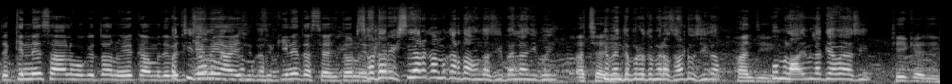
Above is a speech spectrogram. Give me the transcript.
ਤੇ ਕਿੰਨੇ ਸਾਲ ਹੋ ਗਏ ਤੁਹਾਨੂੰ ਇਹ ਕੰਮ ਦੇ ਵਿੱਚ? 25 ਸਾਲ ਕਿਵੇਂ ਹੋ ਗਏ ਆਏ ਸੀ ਕੰਮ ਤੁਸੀਂ। ਕਿਹਨੇ ਦੱਸਿਆ ਸੀ ਤੁਹਾਨੂੰ ਸਾਡਾ ਰਿਸ਼ਤੇਦਾਰ ਕੰਮ ਕਰਦਾ ਹੁੰਦਾ ਸੀ ਪਹਿਲਾਂ ਜੀ ਕੋਈ। ਅੱਛਾ ਜੀ। ਗੋਬਿੰਦਪੁਰ ਤੋਂ ਮੇਰਾ ਸਾਧੂ ਸੀਗਾ। ਹਾਂਜੀ। ਉਹ ਮੁਲਾਜ਼ਮ ਲੱਗਿਆ ਹੋਇਆ ਸੀ। ਠੀਕ ਹੈ ਜੀ।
